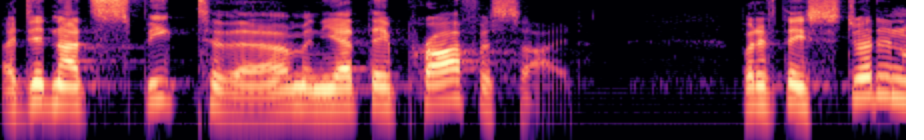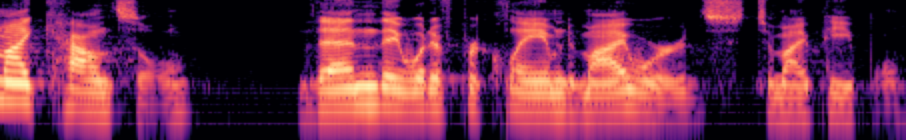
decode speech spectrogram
I did not speak to them, and yet they prophesied. But if they stood in my counsel, then they would have proclaimed my words to my people,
